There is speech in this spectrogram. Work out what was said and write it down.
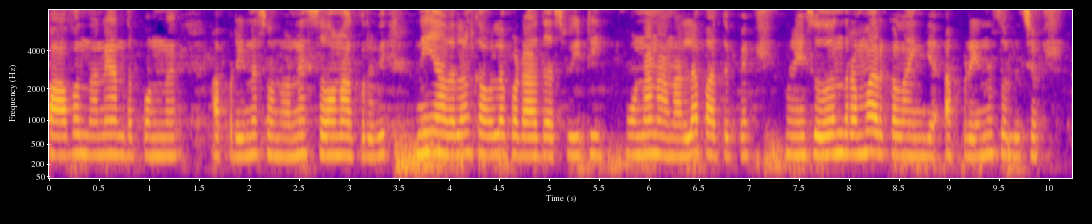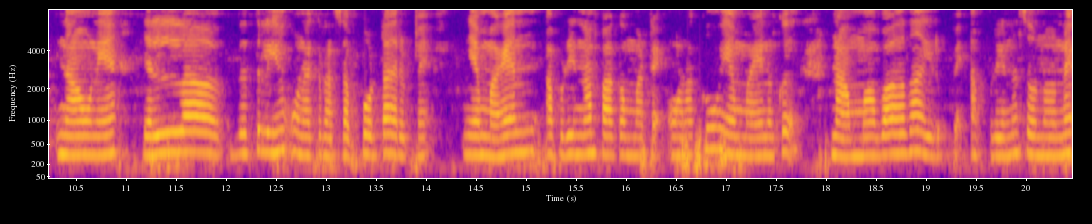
பாவம் தானே அந்த பொண்ணு அப்படின்னு சொன்னோன்னே சோனா குருவி நீ அதெல்லாம் கவலைப்படாத ஸ்வீட்டி. உன்னை நான் நல்லா பார்த்துப்பேன். நீ சுதந்திரமாக இருக்கலாம் இங்கே அப்படின்னு சொல்லிச்சு. நான் உன்னைய எல்லா விதத்துலேயும் உனக்கு நான் சப்போர்ட்டாக இருப்பேன். என் மகன் அப்படின்லாம் பார்க்க மாட்டேன். உனக்கும் என் மகனுக்கும் நான் அம்மாவாக தான் இருப்பேன் அப்படின்னு சொன்னோன்னே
